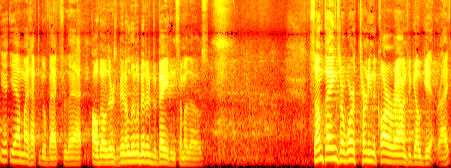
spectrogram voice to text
yeah, I might have to go back for that, although there's been a little bit of debate in some of those. Some things are worth turning the car around to go get, right?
